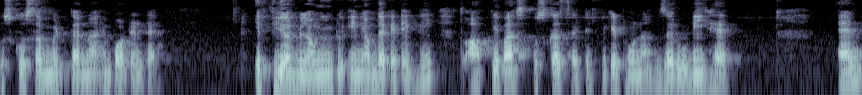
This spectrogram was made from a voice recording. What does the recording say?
उसको सबमिट करना इंपॉर्टेंट है. If you are belonging to any of the category तो आपके पास उसका सर्टिफिकेट होना ज़रूरी है. एंड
